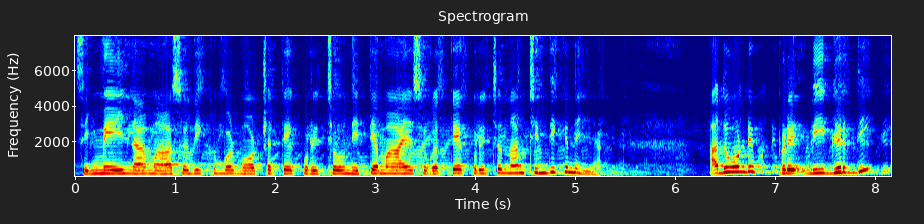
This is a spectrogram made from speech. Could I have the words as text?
സിനിമയിൽ നാം ആസ്വദിക്കുമ്പോൾ മോക്ഷത്തെക്കുറിച്ചോ നിത്യമായ സുഖത്തെക്കുറിച്ചോ നാം ചിന്തിക്കുന്നില്ല. അതുകൊണ്ട് വികൃതി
